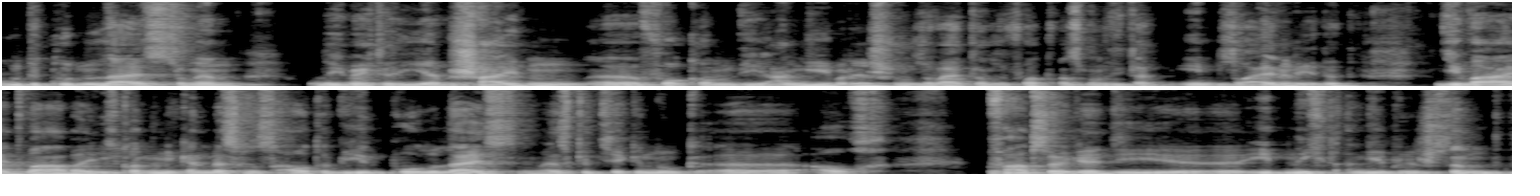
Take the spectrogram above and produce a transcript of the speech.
gute Kundenleistungen und ich möchte eher bescheiden äh, vorkommen wie angeberisch und so weiter und so fort, was man sich dann eben so einredet. Die Wahrheit war aber, ich konnte mir kein besseres Auto wie ein Polo leisten. Es gibt hier genug äh, auch Fahrzeuge, die äh, eben nicht angeberisch sind,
